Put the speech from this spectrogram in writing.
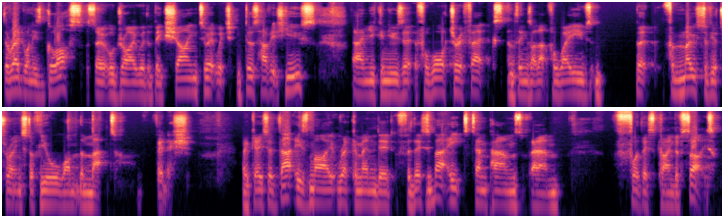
The red one is gloss, so it will dry with a big shine to it, which does have its use. Um, you can use it for water effects and things like that for waves. But for most of your terrain stuff, you will want the matte finish. Okay, so that is my recommended for this. It's about eight to ten pounds um, for this kind of size.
